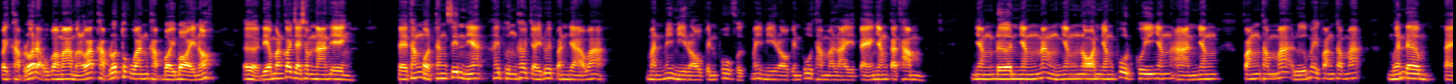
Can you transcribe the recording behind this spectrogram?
ไปขับรถอะอุปมาเหมือนว่าขับรถทุกวันขับบ่อยๆเนาะเออเดี๋ยวมันก็จะชำนาญเอง แต่ทั้งหมดทั้งสิ้นเนี้ยให้พึงเข้าใจด้วยปัญญาว่า มันไม่มีเราเป็นผู้ฝึก ไม่มีเราเป็นผู้ทำอะไร แต่ยังกระทำยังเดินยังนั่งยังนอนยังพูดคุยยังอ่านยังฟังธรรมะ หรือไม่ฟังธรรมะเหมือนเดิม แต่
